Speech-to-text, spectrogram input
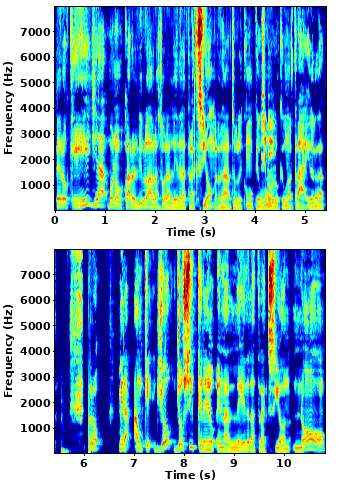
Pero que ella, bueno, claro, el libro habla sobre la ley de la atracción, ¿verdad? Sobre como que uno, lo que uno atrae, ¿verdad? Pero mira, aunque yo, yo sí creo en la ley de la atracción, no,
